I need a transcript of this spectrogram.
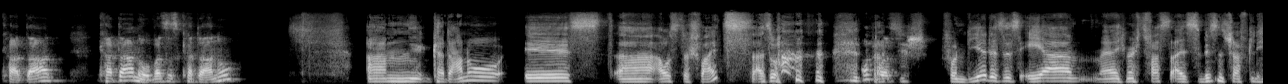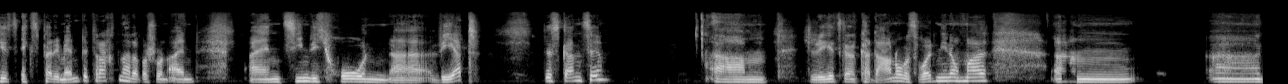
Cardano, was ist Cardano? Ähm, Cardano ist äh, aus der Schweiz, also Ach, praktisch von dir. Das ist eher, äh, ich möchte es fast als wissenschaftliches Experiment betrachten, hat aber schon einen, einen ziemlich hohen äh, Wert, das Ganze. Ähm, ich lege jetzt gerade Cardano, was wollten die nochmal? Ähm, äh,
